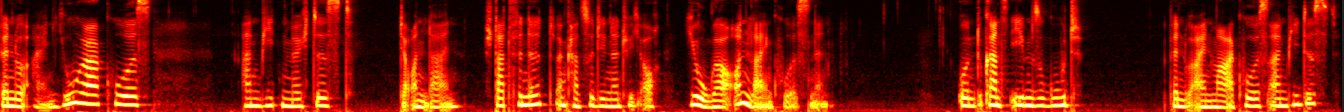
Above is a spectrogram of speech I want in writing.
wenn du einen Yoga-Kurs anbieten möchtest, der online stattfindet, dann kannst du den natürlich auch Yoga-Online-Kurs nennen. Und du kannst ebenso gut, wenn du einen Malkurs anbietest,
